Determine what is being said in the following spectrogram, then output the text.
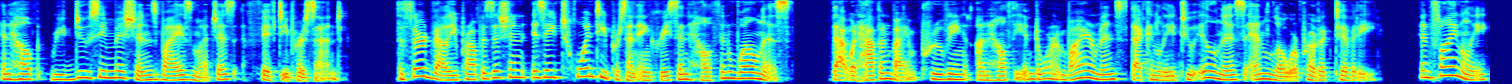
and help reduce emissions by as much as 50%. The third value proposition is a 20% increase in health and wellness. That would happen by improving unhealthy indoor environments that can lead to illness and lower productivity. And finally,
